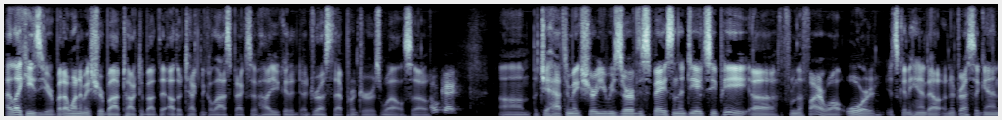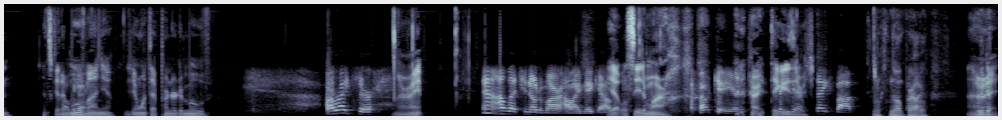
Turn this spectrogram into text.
I like easier, but I want to make sure Bob talked about the other technical aspects of how you could address that printer as well. So, Okay. Um, but you have to make sure you reserve the space in the DHCP uh, from the firewall, or it's going to hand out an address again. It's going to move on you. You don't want that printer to move. All right, sir. All right. Yeah, I'll let you know tomorrow how I make out. Yeah, we'll see you tomorrow. Okay, Eric. All right, take it easy. Rich. Thanks, Bob. No problem. All we, right. don't,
